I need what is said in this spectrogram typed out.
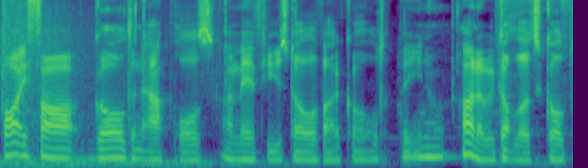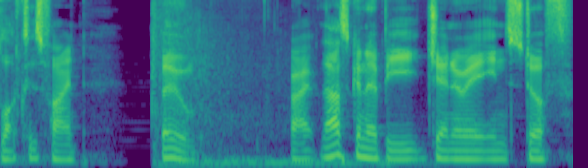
44 golden apples. I may have used all of our gold, but you know. Oh no, we've got loads of gold blocks. It's fine. Boom. Right, that's going to be generating stuff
